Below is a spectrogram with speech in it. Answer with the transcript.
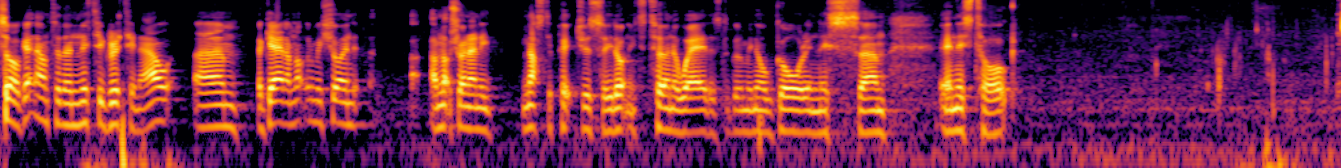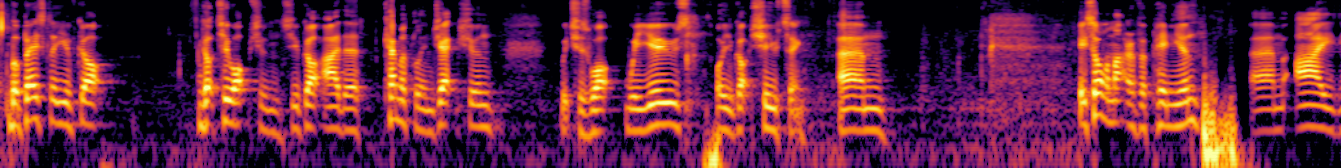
So get down to the nitty gritty now. Um, again, I'm not going to be showing. I'm not showing any nasty pictures, so you don't need to turn away. There's going to be no gore in this um, in this talk. But basically, you've got you've got two options. You've got either chemical injection, which is what we use, or you've got shooting. Um, it's all a matter of opinion. Um, I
